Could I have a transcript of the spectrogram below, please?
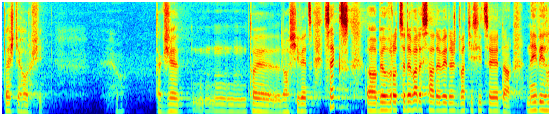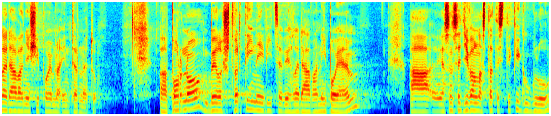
To je ještě horší. Takže mm, to je další věc. Sex eh, byl v roce 99 až 2001 nejvyhledávanější pojem na internetu. Porno byl čtvrtý nejvíce vyhledávaný pojem a já jsem se díval na statistiky Google,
